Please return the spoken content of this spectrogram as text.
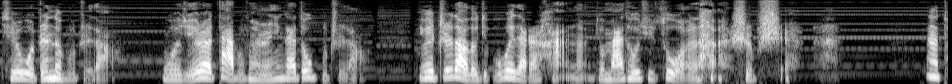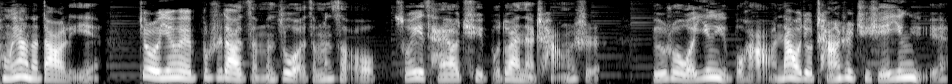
其实我真的不知道，我觉得大部分人应该都不知道，因为知道的就不会在这喊了，就埋头去做了，是不是？那同样的道理，就是因为不知道怎么做、怎么走，所以才要去不断的尝试。比如说我英语不好，那我就尝试去学英语。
